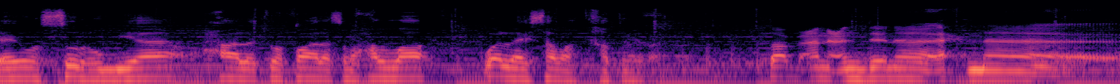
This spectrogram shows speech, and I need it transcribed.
يا يوصلهم يا حالة وفاة لا سمح الله ولا إصابات خطيرة. طبعا عندنا إحنا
